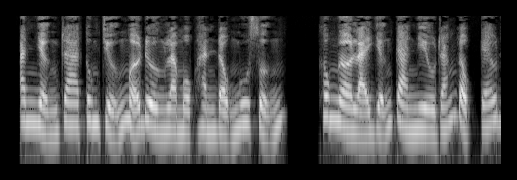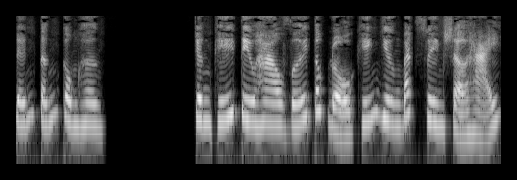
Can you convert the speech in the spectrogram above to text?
Anh nhận ra tung trưởng mở đường là một hành động ngu xuẩn, không ngờ lại dẫn càng nhiều rắn độc kéo đến tấn công hơn. Chân khí tiêu hao với tốc độ khiến Dương Bách Xuyên sợ hãi.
